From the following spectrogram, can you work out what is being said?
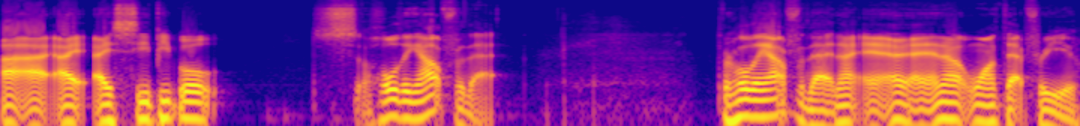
I, I, I see people holding out for that. They're holding out for that, and I, I, I don't want that for you.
